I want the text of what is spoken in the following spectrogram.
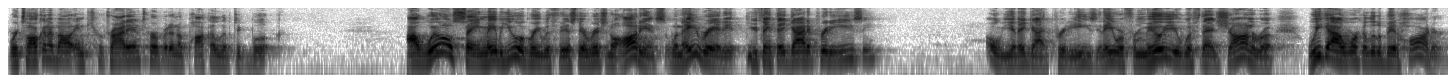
We're talking about inter- trying to interpret an apocalyptic book. I will say, maybe you agree with this, the original audience, when they read it, do you think they got it pretty easy? Oh, yeah, they got it pretty easy. They were familiar with that genre. We got to work a little bit harder.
